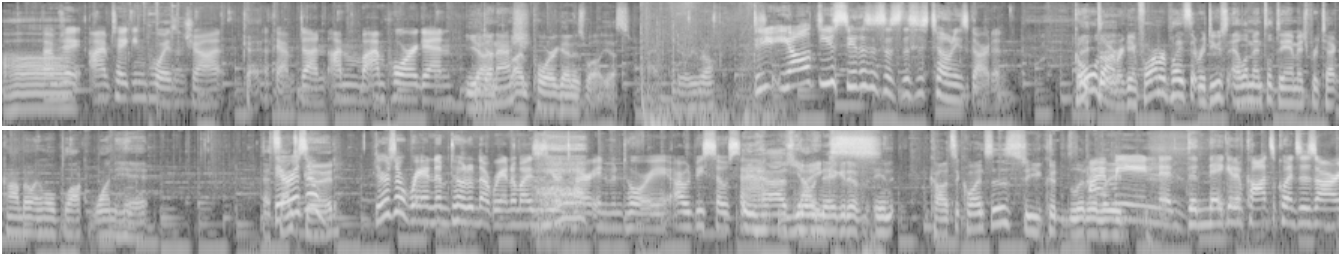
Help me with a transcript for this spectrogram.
I'm, uh, ta- I'm taking poison shot. Okay. Okay, I'm done. I'm I'm poor again. Yeah, done, I'm, Ash? I'm poor again as well. Yes. Do a reroll. Did you, y'all? Do you see this? This is this is Tony's garden. Gold did. armor. Gain four armor plates that reduce elemental damage, protect combo, and will block one hit. That There sounds is good. a there's a random totem that randomizes your entire inventory. I would be so sad. It has no negative in consequences, so you could literally. I mean, the negative consequences are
